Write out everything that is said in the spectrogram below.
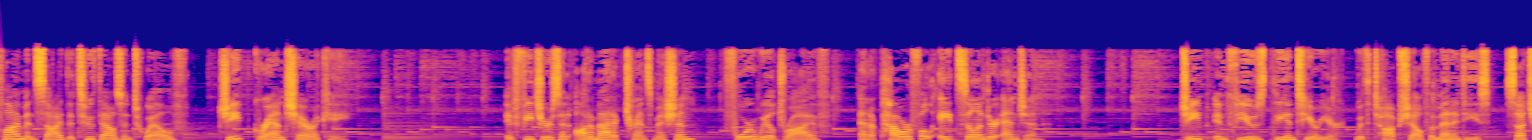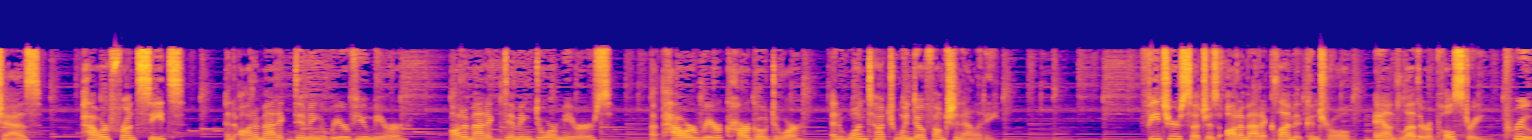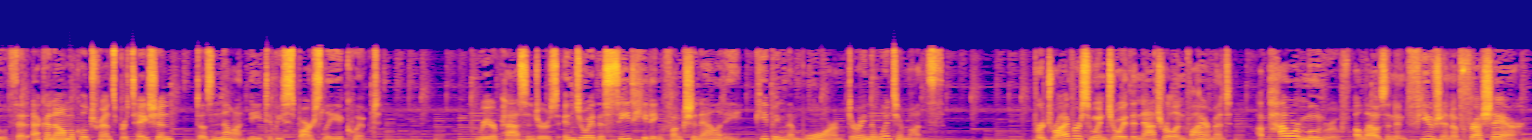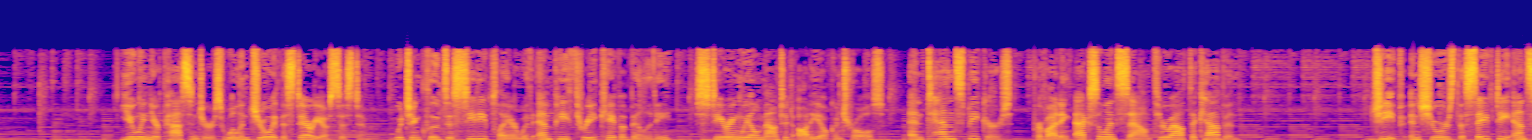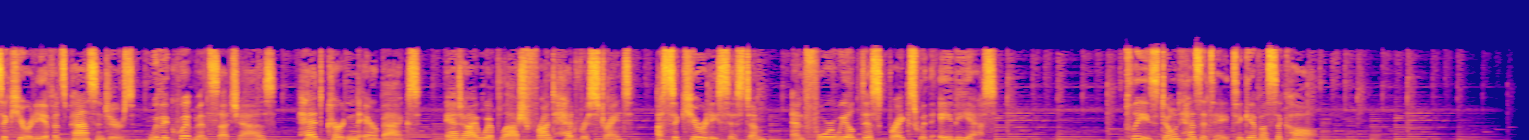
climb inside the 2012 Jeep Grand Cherokee. It features an automatic transmission, four-wheel drive, and a powerful eight-cylinder engine. Jeep infused the interior with top-shelf amenities such as power front seats, an automatic dimming rearview mirror, automatic dimming door mirrors, a power rear cargo door, and one-touch window functionality. Features such as automatic climate control and leather upholstery prove that economical transportation does not need to be sparsely equipped. Rear passengers enjoy the seat heating functionality, keeping them warm during the winter months. For drivers who enjoy the natural environment, a power moonroof allows an infusion of fresh air. You and your passengers will enjoy the stereo system, which includes a CD player with MP3 capability, steering wheel mounted audio controls, and 10 speakers, providing excellent sound throughout the cabin. Jeep ensures the safety and security of its passengers with equipment such as head curtain airbags, anti-whiplash front head restraints, a security system, and four-wheel disc brakes with ABS. Please don't hesitate to give us a call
